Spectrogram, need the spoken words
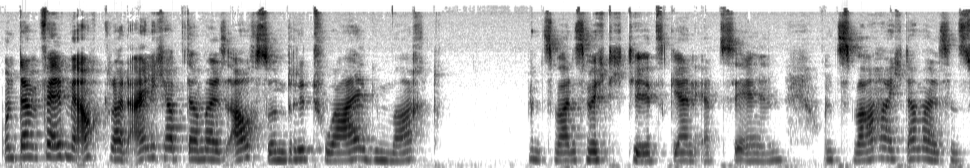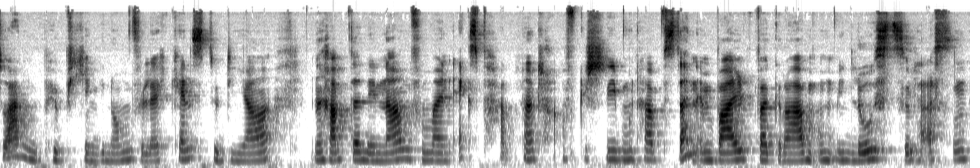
Und dann fällt mir auch gerade ein, ich habe damals auch so ein Ritual gemacht. Und zwar, das möchte ich dir jetzt gern erzählen. Und zwar habe ich damals ein Sorgenpüppchen genommen, vielleicht kennst du die ja, und habe dann den Namen von meinem Ex-Partner draufgeschrieben und habe es dann im Wald vergraben, um ihn loszulassen.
